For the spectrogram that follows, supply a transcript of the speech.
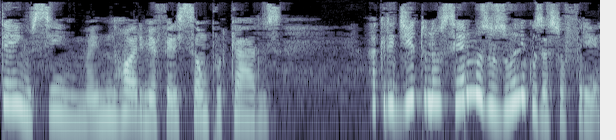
tenho sim uma enorme afeição por Carlos. Acredito não sermos os únicos a sofrer.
